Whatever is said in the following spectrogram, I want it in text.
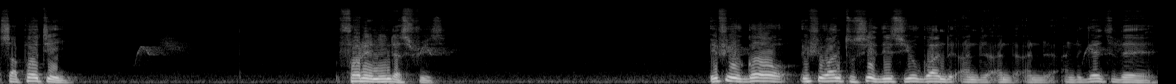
supporting foreign industries. If you go, if you want to see this, you go and, and, and, and, and get the,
